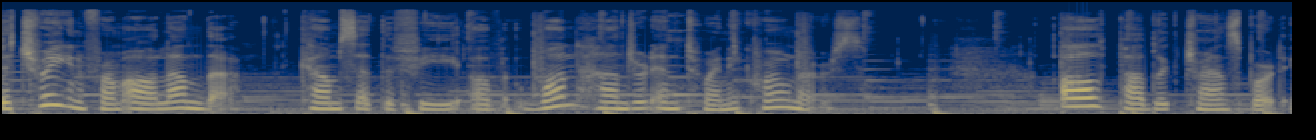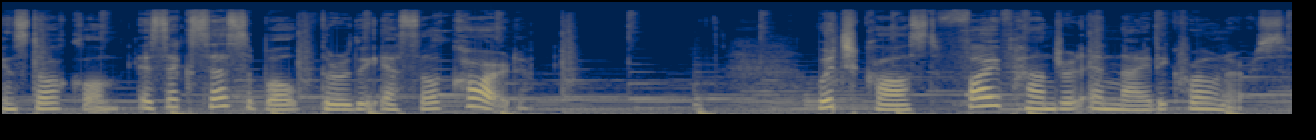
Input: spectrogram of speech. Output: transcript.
The train from Arlanda comes at the fee of 120 kroners. All public transport in Stockholm is accessible through the SL card, which costs 590 kroners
